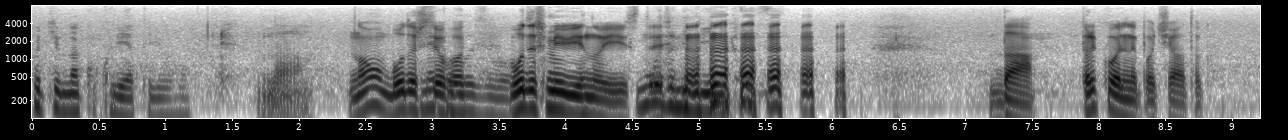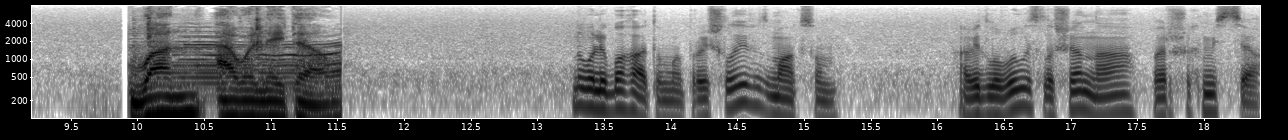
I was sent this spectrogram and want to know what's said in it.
хотів на куклети його. Да. Ну, будеш Не сьогодні. повезло. Будеш мівіну їсти. Буде не він. Да, прикольний початок. One hour later. Доволі багато ми пройшли з Максом, а відловились лише на перших місцях.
